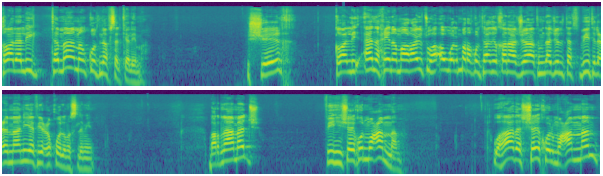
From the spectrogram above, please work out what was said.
قال لي تماما قلت نفس الكلمة. الشيخ قال لي أنا حينما رأيتها أول مرة قلت هذه القناة جاءت من أجل تثبيت العلمانية في عقول المسلمين. برنامج فيه شيخ معمم. وهذا الشيخ المعمم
